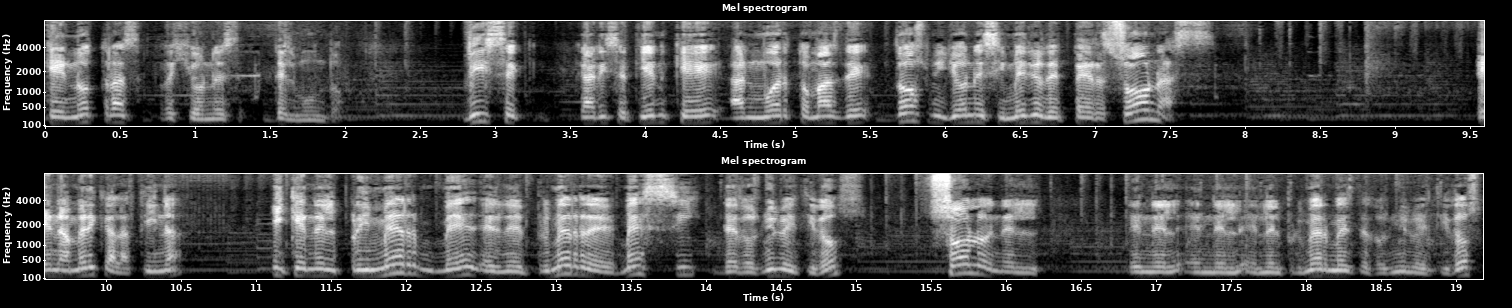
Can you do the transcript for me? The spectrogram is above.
que en otras regiones del mundo. Dice Cari Etienne que han muerto más de dos millones y medio de personas en América Latina y que en el primer mes, en el primer eh, mes de 2022, solo en el, en el, en el, en el primer mes de 2022,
